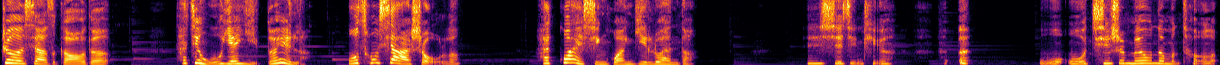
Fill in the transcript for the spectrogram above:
这下子搞得她竟无言以对了，无从下手了，还怪心慌意乱的。谢景亭，我我其实没有那么疼了，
